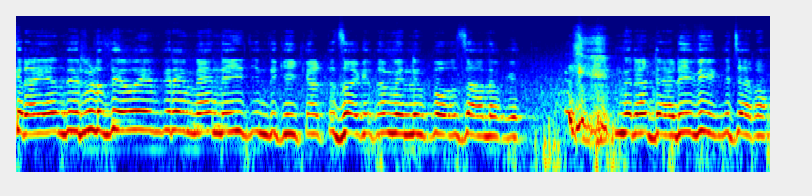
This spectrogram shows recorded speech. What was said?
ਕਿਰਾਇਆ ਦੇ ਰੁਲਦੇ ਹੋਏ ਵੀਰੇ, ਮੈਂ ਨਹੀਂ ਜ਼ਿੰਦਗੀ ਕੱਟ ਸਕਦਾ। ਮੈਨੂੰ ਬਹੁਤ ਸਾਲ ਹੋ ਗਏ ਮੇਰਾ ਡੈਡੀ ਵੀ ਵਿਚਾਰਾ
